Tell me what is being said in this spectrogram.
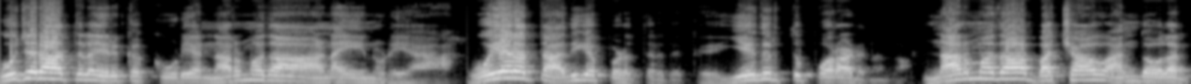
குஜராத்தில் இருக்கக்கூடிய நர்மதா அணையினுடைய உயரத்தை அதிகப்படுத்துறதுக்கு எதிர்த்து போராடினது நர்மதா பச்சாவ் அந்தோலன்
